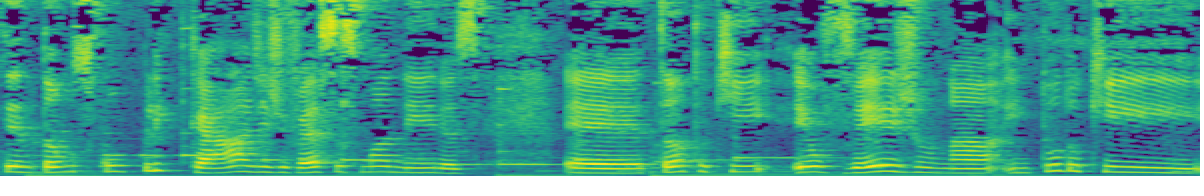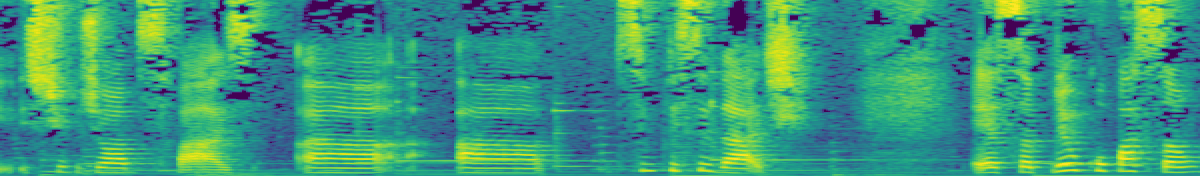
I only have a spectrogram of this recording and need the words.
tentamos complicar de diversas maneiras. É, tanto que eu vejo na, em tudo que Steve Jobs faz a, a simplicidade, essa preocupação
